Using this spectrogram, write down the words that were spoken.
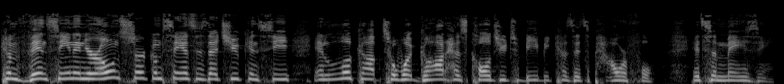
convincing and your own circumstances that you can see and look up to what God has called you to be because it's powerful. It's amazing.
